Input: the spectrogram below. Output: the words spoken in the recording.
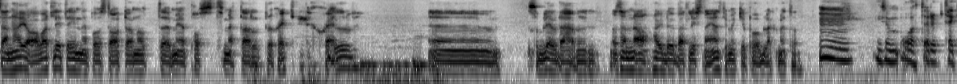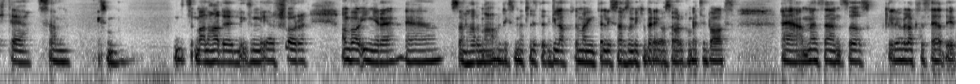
Sen har jag varit lite inne på att starta något eh, mer post-metal-projekt själv. Eh, så blev det här. Men sen ja, har ju du börjat lyssna ganska mycket på black metal. Mm, liksom återupptäckte sen liksom, man hade liksom mer förr. Man var yngre. Eh, sen hade man liksom ett litet glapp där man inte lyssnade så mycket på det och så har det kommit tillbaka. Eh, men sen så skulle jag väl också säga att det,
